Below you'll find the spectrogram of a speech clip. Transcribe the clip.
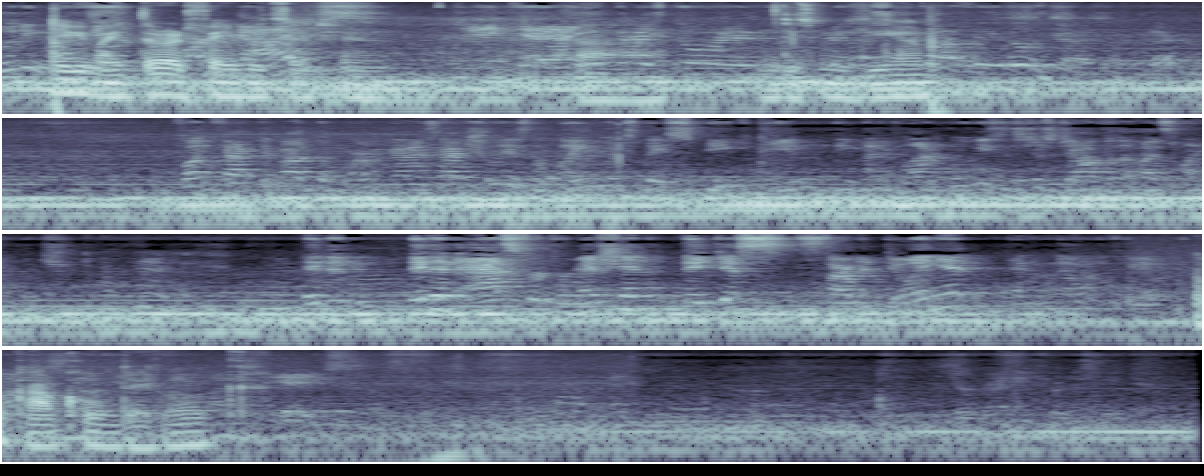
maybe my third favorite section uh, in this museum. Fun fact about the worm guys actually is the language they speak in the Men in Black movies is just Jabba the Hutt's language. They didn't they didn't ask for permission. They just started doing it, and no one. Look how cool they look. You're ready for this weekend.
